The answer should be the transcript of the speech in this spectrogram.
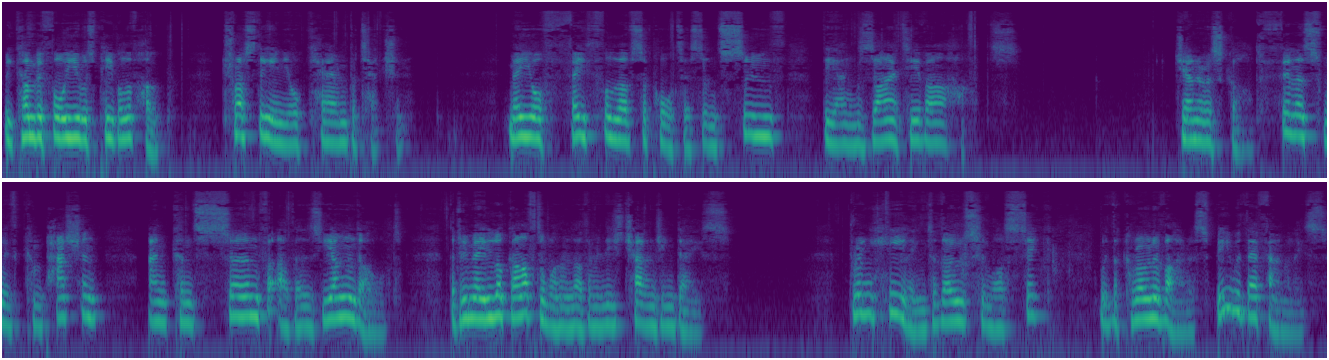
We come before you as people of hope trusting in your care and protection. May your faithful love support us and soothe the anxiety of our hearts. Generous God, fill us with compassion and concern for others, young and old, that we may look after one another in these challenging days. Bring healing to those who are sick with the coronavirus. Be with their families.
